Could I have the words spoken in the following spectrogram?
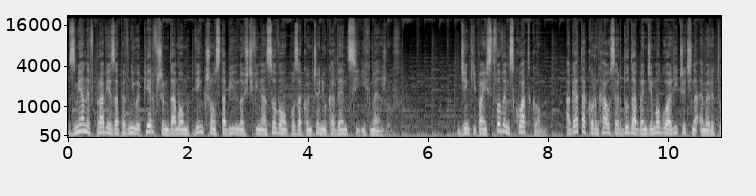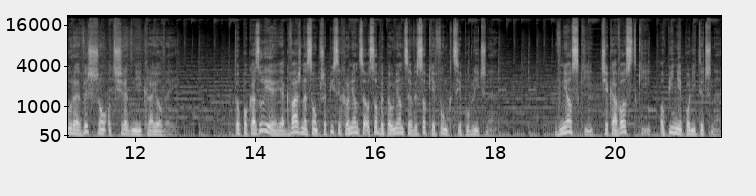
Zmiany w prawie zapewniły pierwszym damom większą stabilność finansową po zakończeniu kadencji ich mężów. Dzięki państwowym składkom Agata Kornhauser-Duda będzie mogła liczyć na emeryturę wyższą od średniej krajowej. To pokazuje, jak ważne są przepisy chroniące osoby pełniące wysokie funkcje publiczne. Wnioski, ciekawostki, opinie polityczne.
